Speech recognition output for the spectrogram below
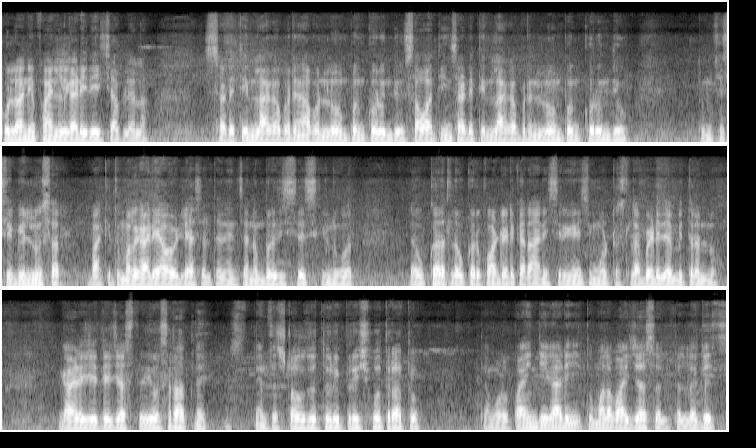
फुल आणि फायनल गाडी द्यायची आपल्याला. साडेतीन लाखापर्यंत आपण लोन पण करून देऊ. सव्वा तीन साडेतीन लाखापर्यंत लोन पण करून देऊ. तुमच्या सिबिलनुसार बाकी तुम्हाला गाडी आवडली असेल तर त्यांचा नंबर दिसते स्क्रीनवर लवकरात लवकर कॉन्टॅक्ट करा आणि श्रीगणेश मोटर्सला भेट द्या मित्रांनो. गाड्याचे ते जास्त दिवस राहत नाहीत त्यांचा स्टॉक जो तो रिफ्रेश होत राहतो. त्यामुळं पाहिजे ती गाडी तुम्हाला पाहिजे असेल तर लगेच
